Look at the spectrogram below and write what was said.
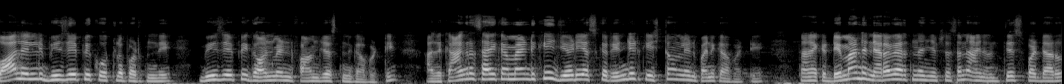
వాళ్ళు వెళ్ళి బీజేపీ కోర్టులో పడుతుంది. బీజేపీ గవర్నమెంట్ ఫామ్ చేస్తుంది కాబట్టి అది కాంగ్రెస్ హైకమాండ్కి జేడీఎస్కి రెండింటికి ఇష్టం లేని పని కాబట్టి తన యొక్క డిమాండ్ నెరవేరుతుందని చెప్పేసి అని ఆయన ఉద్దేశపడ్డారు.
